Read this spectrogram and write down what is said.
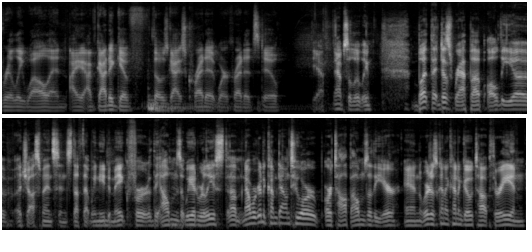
really well, and I, I've got to give those guys credit where credit's due. Yeah, absolutely. But that does wrap up all the uh, adjustments and stuff that we need to make for the albums that we had released. Um, now we're going to come down to our, our top albums of the year, and we're just going to kind of go top three and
